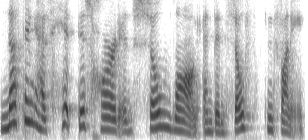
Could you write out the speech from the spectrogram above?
nothing has hit this hard in so long and been so fucking funny.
